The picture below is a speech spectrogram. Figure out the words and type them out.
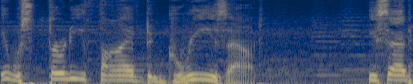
It was 35 degrees out. He said,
